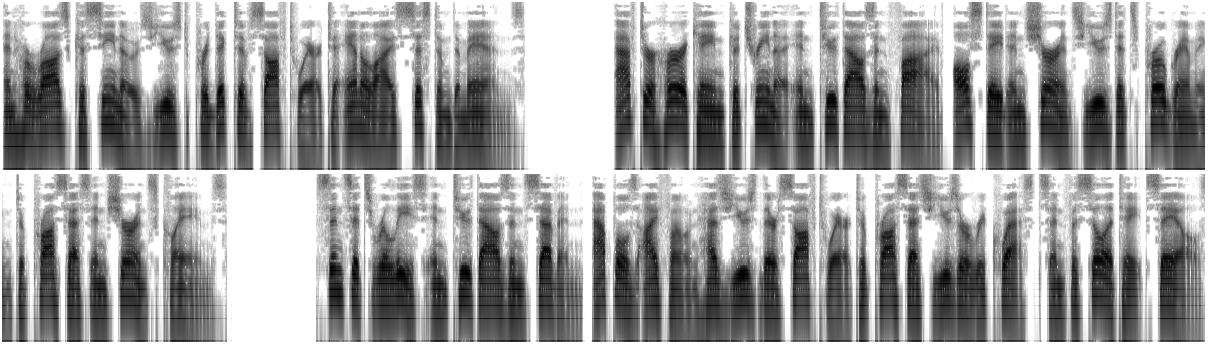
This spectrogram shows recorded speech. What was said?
and Harrah's casinos used predictive software to analyze system demands. After Hurricane Katrina in 2005, Allstate Insurance used its programming to process insurance claims. Since its release in 2007, Apple's iPhone has used their software to process user requests and facilitate sales.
